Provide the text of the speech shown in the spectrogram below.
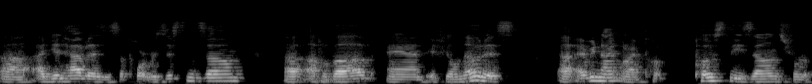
uh, I did have it as a support resistance zone uh, up above. And if you'll notice, uh, every night when I po post these zones for,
